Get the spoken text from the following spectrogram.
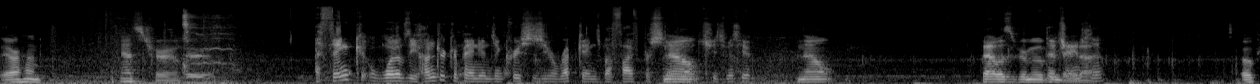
They are hunt. That's true. I think one of the hunter companions increases your rep gains by five percent. No. when she's with you. No. That was removed They in beta. that. OP.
